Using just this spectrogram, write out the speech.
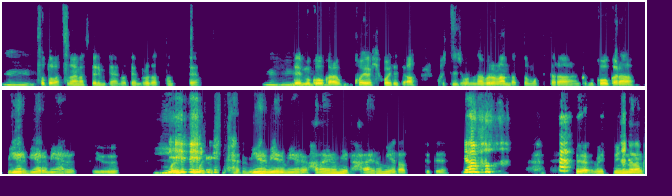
うん外は繋がってるみたいな露天風呂だったんだよ。うんうんうん。で、向こうから声が聞こえてて、あ、こっち女風呂なんだと思ってたら、なんか向こうから、見える見える見えるっていう声が聞こえてきて、見える見える見える、肌色見えた、肌色見えたって言ってやば。て、でめみんななんか、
